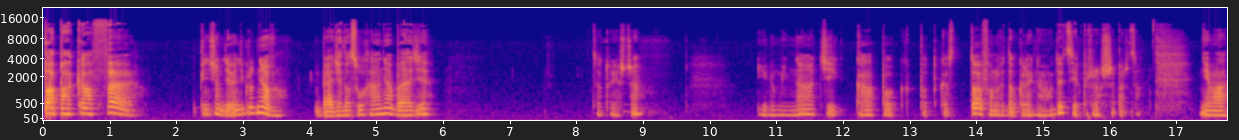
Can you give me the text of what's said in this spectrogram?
Papa Cafe. 59 grudniowo. Będzie do słuchania, będzie. Co tu jeszcze? Illuminaci, Kapok, podcastofon wydał kolejną audycję, proszę bardzo. Nie ma,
